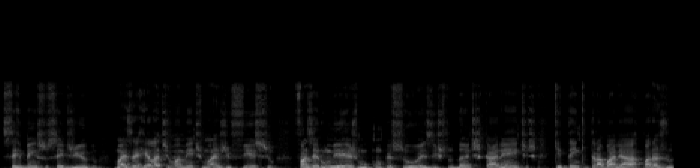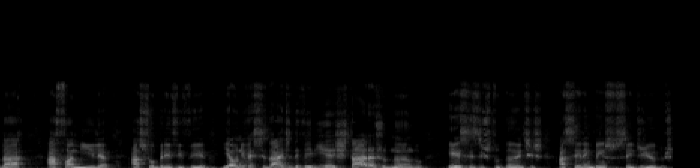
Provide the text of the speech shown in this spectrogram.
ser bem-sucedido, mas é relativamente mais difícil fazer o mesmo com pessoas e estudantes carentes que têm que trabalhar para ajudar a família a sobreviver. E a universidade deveria estar ajudando esses estudantes a serem bem-sucedidos.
